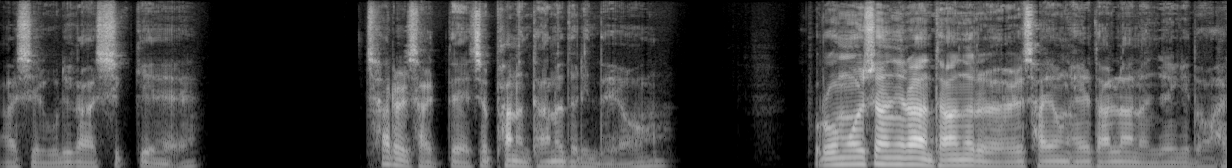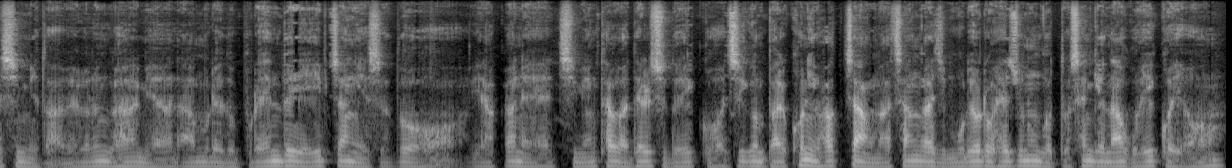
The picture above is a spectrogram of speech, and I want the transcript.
사실 우리가 쉽게 차를 살 때 접하는 단어들인데요. 프로모션이라는 단어를 사용해 달라는 얘기도 하십니다. 왜 그런가 하면 아무래도 브랜드의 입장에서도 약간의 지명타가 될 수도 있고 지금 발코니 확장 마찬가지 무료로 해주는 것도 생겨나고 있고요.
